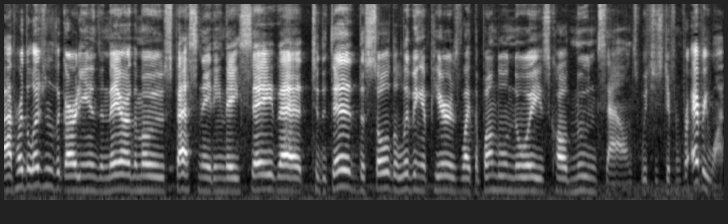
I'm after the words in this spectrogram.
I've heard the legends of the Guardians, and they are the most fascinating. They say that to the dead, the soul of the living appears like the bundle of noise called moon sounds, which is different for everyone.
